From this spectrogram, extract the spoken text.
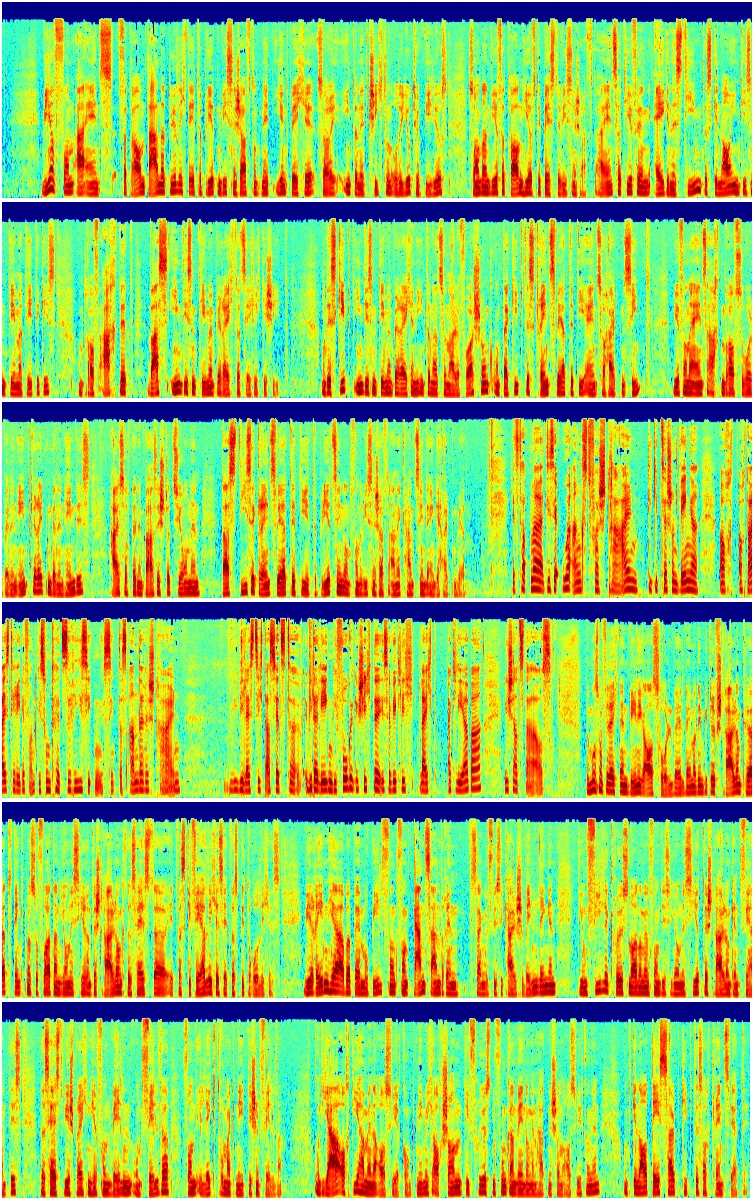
Wir von A1 vertrauen da natürlich der etablierten Wissenschaft und nicht irgendwelche, sorry, Internetgeschichten oder YouTube-Videos, sondern wir vertrauen hier auf die beste Wissenschaft. A1 hat hierfür ein eigenes Team, das genau in diesem Thema tätig ist und darauf achtet, was in diesem Themenbereich tatsächlich geschieht. Und es gibt in diesem Themenbereich eine internationale Forschung und da gibt es Grenzwerte, die einzuhalten sind. Wir von A1 achten darauf, sowohl bei den Endgeräten, bei den Handys, als auch bei den Basisstationen, dass diese Grenzwerte, die etabliert sind und von der Wissenschaft anerkannt sind, eingehalten werden. Jetzt hat man diese Urangst vor Strahlen, die gibt es ja schon länger. Auch, auch da ist die Rede von Gesundheitsrisiken. Sind das andere Strahlen? Wie, wie lässt sich das jetzt äh, widerlegen? Die Vogelgeschichte ist ja wirklich leicht erklärbar. Wie schaut es da aus? Da muss man vielleicht ein wenig ausholen, weil wenn man den Begriff Strahlung hört, denkt man sofort an ionisierende Strahlung, das heißt äh, etwas Gefährliches, etwas Bedrohliches. Wir reden hier aber beim Mobilfunk von ganz anderen, sagen wir physikalische Wellenlängen, die um viele Größenordnungen von dieser ionisierten Strahlung entfernt ist. Das heißt, wir sprechen hier von Wellen und Felder, von elektromagnetischen Feldern. Und ja, auch die haben eine Auswirkung, nämlich auch schon die frühesten Funkanwendungen hatten schon Auswirkungen und genau deshalb gibt es auch Grenzwerte.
